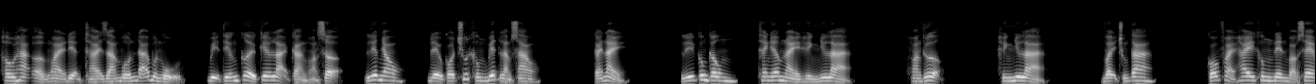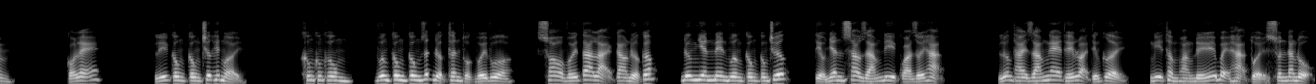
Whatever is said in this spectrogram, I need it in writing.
Hầu hạ ở ngoài điện thái giám vốn đã buồn ngủ, bị tiếng cười kia lại càng hoảng sợ, liếc nhau, đều có chút không biết làm sao. Cái này, lý công công, thanh âm này hình như là, hoàng thượng, hình như là, vậy chúng ta có phải hay không nên vào xem? Có lẽ, lý công công trước hết mời không không không, Vương công công rất được thân thuộc với vua, so với ta lại cao nửa cấp, đương nhiên nên Vương công công trước, tiểu nhân sao dám đi quá giới hạn. Lương thái dám nghe thấy loại tiếng cười, nghĩ thầm hoàng đế bệ hạ tuổi xuân đang độ,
